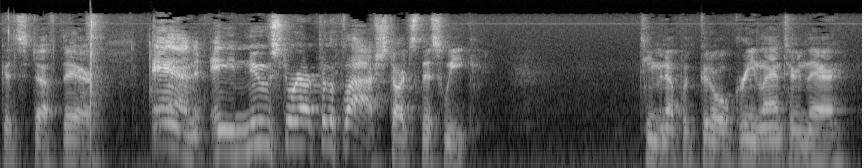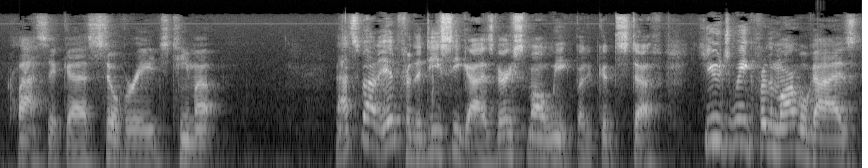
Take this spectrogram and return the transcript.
Good stuff there. And a new story arc for The Flash starts this week. Teaming up with good old Green Lantern there. Classic uh, Silver Age team up. That's about it for the DC guys. Very small week, but good stuff. Huge week for the Marvel guys.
